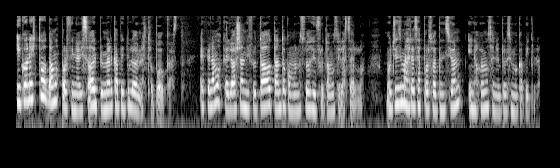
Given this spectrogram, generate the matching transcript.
Y con esto damos por finalizado el primer capítulo de nuestro podcast. Esperamos que lo hayan disfrutado tanto como nosotros disfrutamos el hacerlo. Muchísimas gracias por su atención y nos vemos en el próximo capítulo.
